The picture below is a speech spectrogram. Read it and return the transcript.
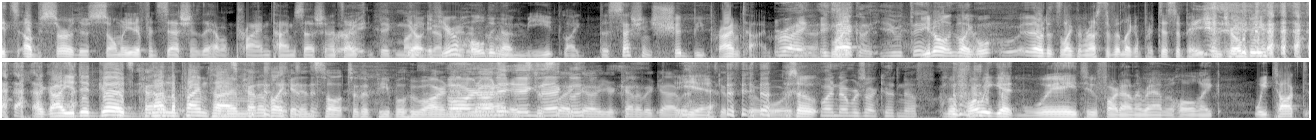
it's absurd. There's so many different sessions. They have a prime time session. It's Right. like, Big money yo, if you're generator for holding a them. meet, like the session should be prime time. Right, Yeah. exactly. you would think. You don't like w- w- what it's like the rest of it, like a participation trophy. like, oh, you did good, kind not of- in the prime time. It's kind of like an insult to the people who aren't, Aren't in on that. it, it's just like, exactly. oh, you're kind of the guy who Yeah. gets the award. so My numbers aren't good enough. before we get way too far down the rabbit hole, like we talked,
